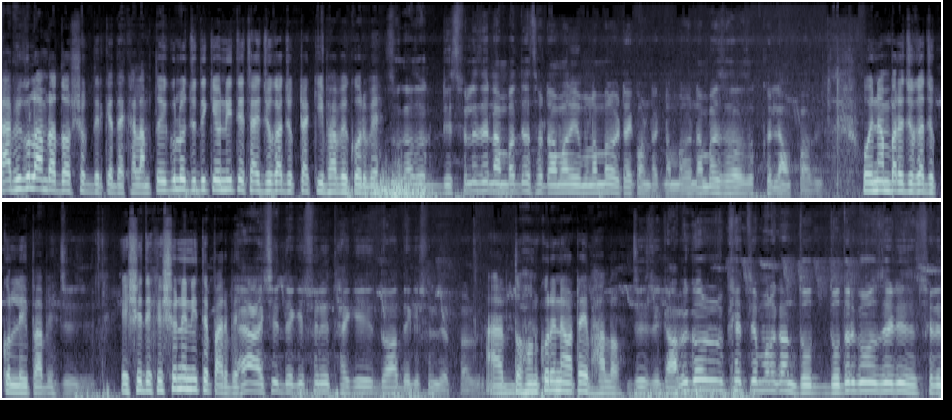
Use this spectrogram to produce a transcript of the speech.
গাভীগুলো আমরা দর্শকদেরকে দেখালাম। তো এগুলো যদি কেউ নিতে চায় যোগাযোগটা কীভাবে করবে? যোগাযোগ ডিসপ্লে যে নাম্বার দেওয়া ওটা আমার এই নাম্বার ওইটাই কন্ট্যাক্ট নাম্বার ওই নাম্বারে যোগাযোগ করলে আমার পাবি। ওই নাম্বারে যোগাযোগ করলেই পাবে? জি জি। এসে দেখে শুনে নিতে পারবে? হ্যাঁ আইসি দেখে শুনে থাকি দোয়া দেখে শুনে যেতে পারবি। আর দহন করে নেওয়াটাই ভালো। জি জি। গাভী গরুর ক্ষেত্রে মনে করেন দুধ দুধের গরু যেটি সেটি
